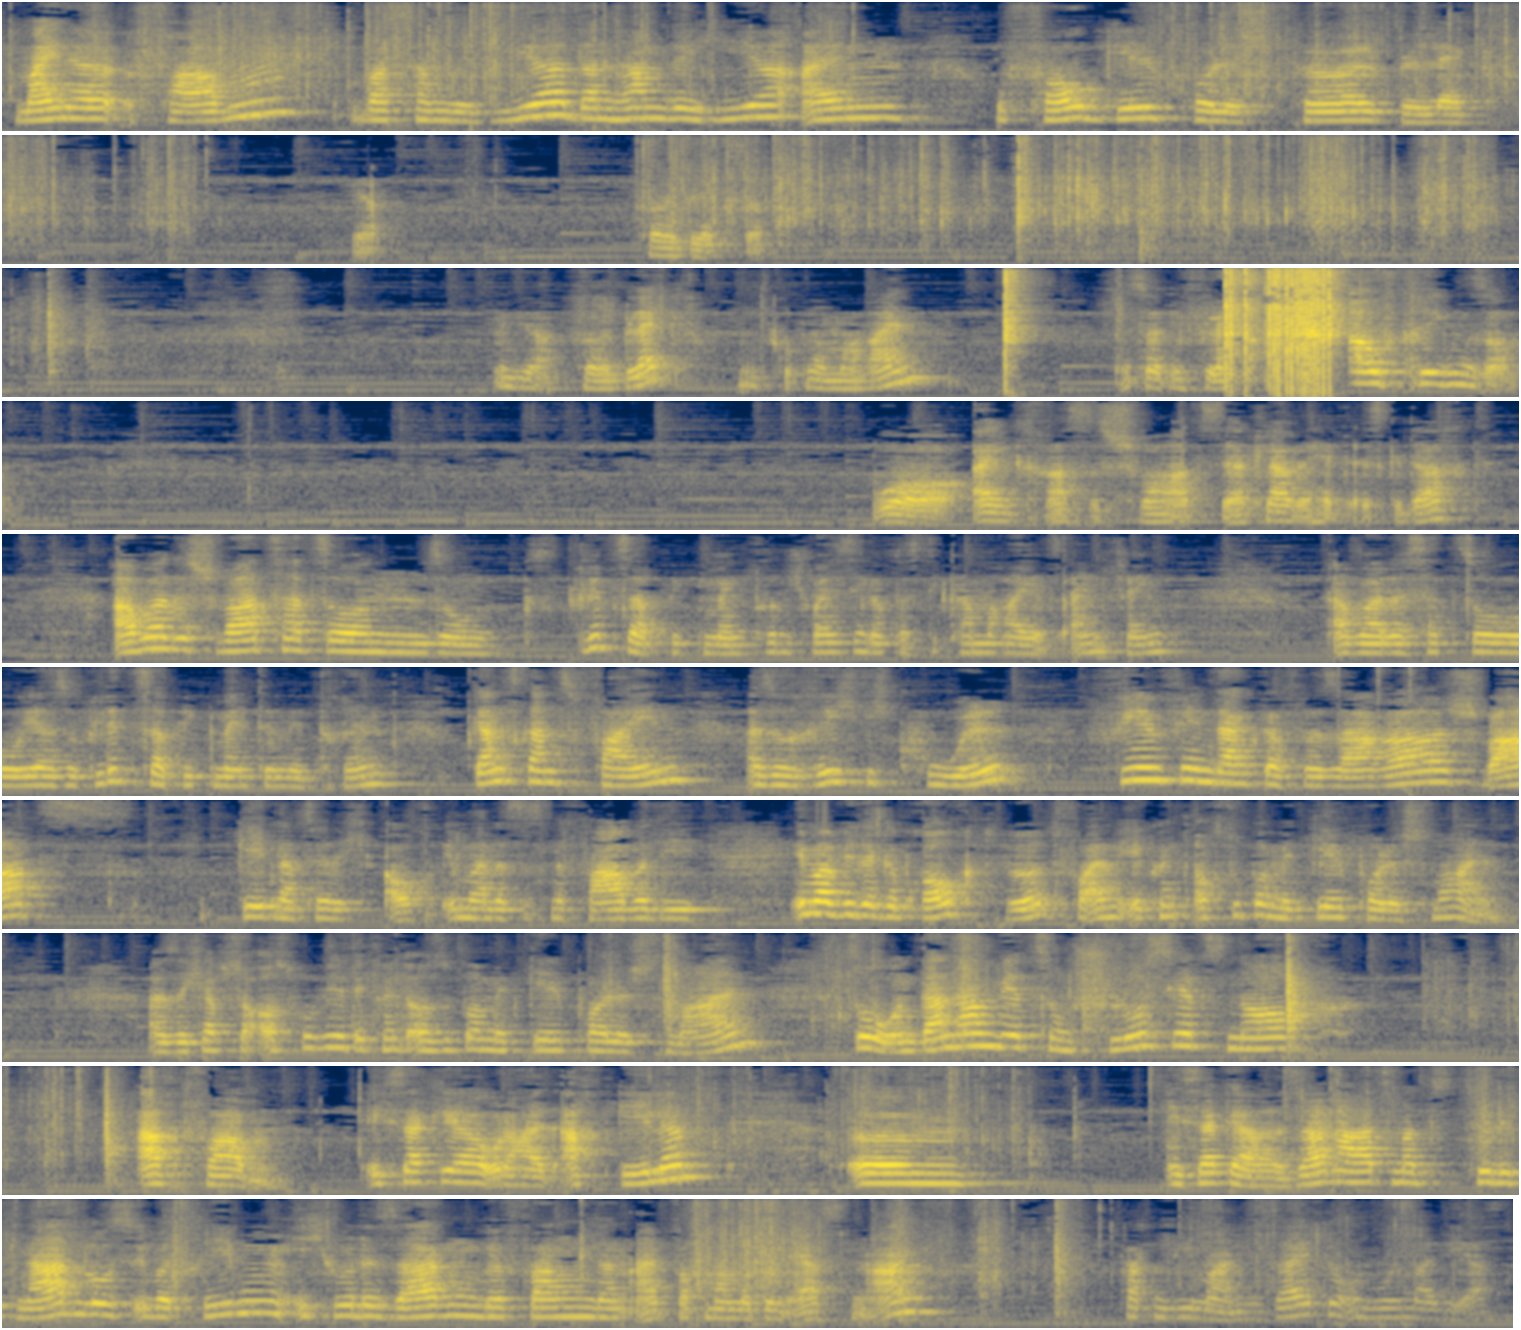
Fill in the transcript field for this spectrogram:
meine Farben. Was haben wir hier? Dann haben wir hier ein UV Gel Polish Pearl Black. Ja. Pearl Black so. Ja, Pearl Black. Ich gucke mal rein. Jetzt sollte ich vielleicht aufkriegen. So. Wow, ein krasses Schwarz. Ja klar, wer hätte es gedacht. Aber das Schwarz hat so ein, so ein Glitzerpigment drin. Ich weiß nicht, ob das die Kamera jetzt einfängt. Aber das hat so, ja, so Glitzerpigmente mit drin. Ganz, ganz fein. Also richtig cool. Vielen, vielen Dank dafür, Sarah. Schwarz geht natürlich auch immer. Das ist eine Farbe, die immer wieder gebraucht wird. Vor allem, ihr könnt auch super mit Gel Polish malen. Also ich habe es schon ausprobiert, ihr könnt auch super mit Gel Polish malen. So, und dann haben wir zum Schluss jetzt noch acht Farben. Ich sag ja, oder halt acht Gele. Ähm, ich sag ja, Sarah hat es natürlich gnadenlos übertrieben. Ich würde sagen, wir fangen dann einfach mal mit dem ersten an. Packen die mal an die Seite und holen mal die ersten.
